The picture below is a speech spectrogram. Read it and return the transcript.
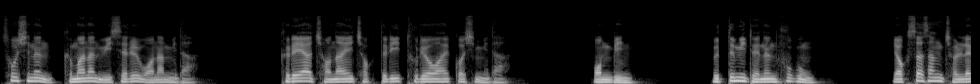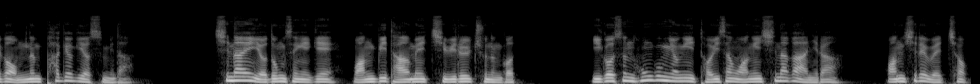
소신은 그만한 위세를 원합니다. 그래야 전하의 적들이 두려워할 것입니다. 원빈 으뜸이 되는 후궁 역사상 전례가 없는 파격이었습니다. 신하의 여동생에게 왕비 다음의 지위를 주는 것 이것은 홍국영이 더 이상 왕의 신하가 아니라 왕실의 외척,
